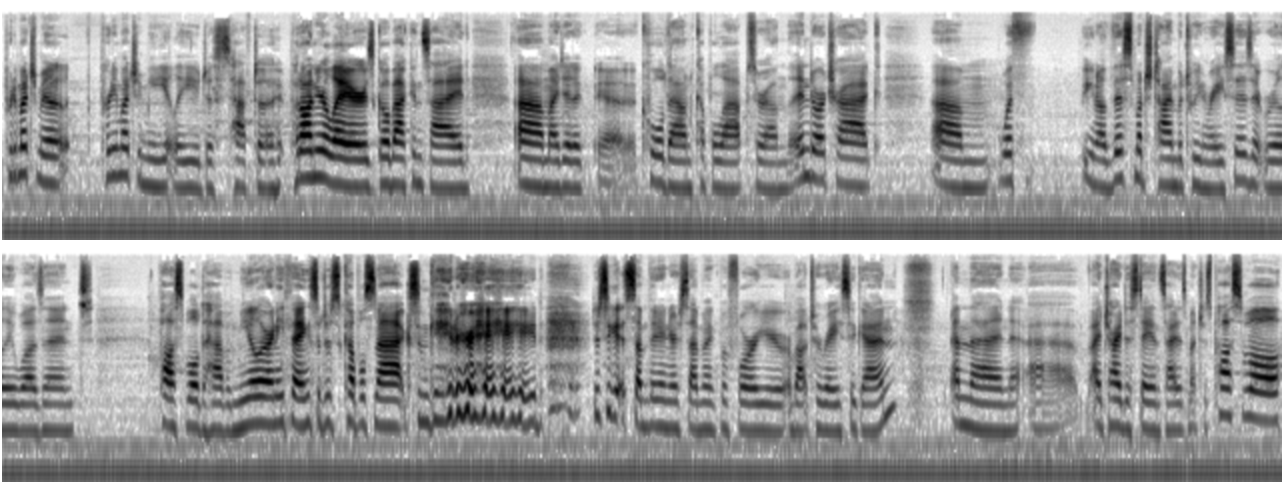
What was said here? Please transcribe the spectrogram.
pretty much, pretty much immediately, you just have to put on your layers, go back inside. Um, I did a, a cool down couple laps around the indoor track. Um, with you know this much time between races, it really wasn't possible to have a meal or anything. So just a couple snacks, some Gatorade, just to get something in your stomach before you're about to race again. And then uh, I tried to stay inside as much as possible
